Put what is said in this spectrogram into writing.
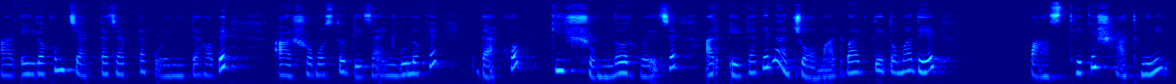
আর এই রকম চ্যাপটা চ্যাপটা করে নিতে হবে। আর সমস্ত ডিজাইনগুলোকে দেখো কি সুন্দর হয়েছে। আর এটাকে না জমাট বাড়তে তোমাদের পাঁচ থেকে সাত মিনিট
